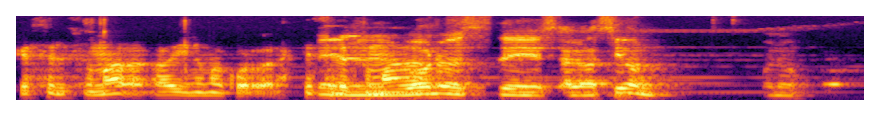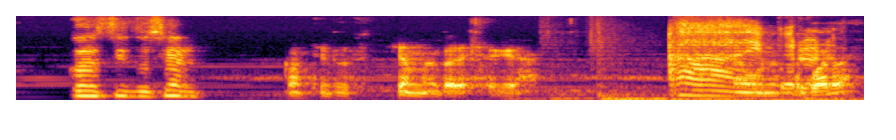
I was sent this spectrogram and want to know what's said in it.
¿Qué se le sumaba? Ay, no me acuerdo. ahora. ¿Qué se le el sumaba? bono es de salvación. Bueno, Constitución. Constitución me parece que era. Ay, ¿Alguno se pero acuerda?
